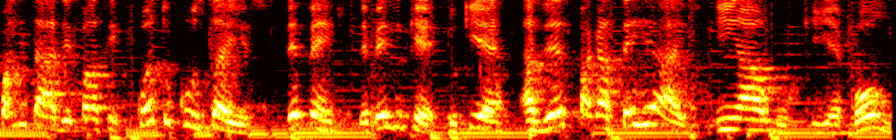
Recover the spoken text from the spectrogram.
qualidade. Ele fala assim, quanto custa isso? Depende. Depende do quê? Do que é. Às vezes pagar 100 reais em algo que é bom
